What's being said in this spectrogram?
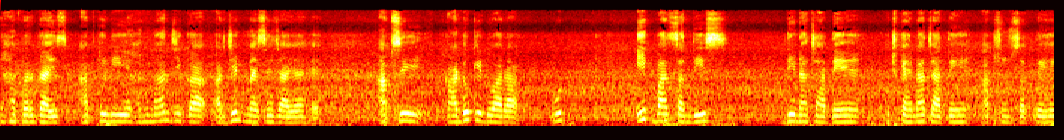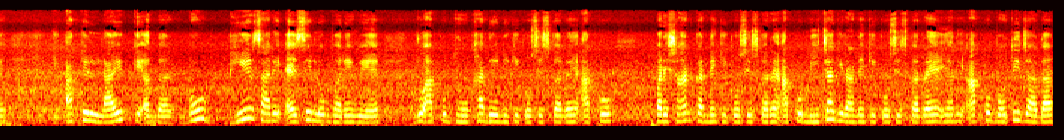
यहाँ पर गाइस आपके लिए हनुमान जी का अर्जेंट मैसेज आया है। आपसे कार्डों के द्वारा वो एक बात संदेश देना चाहते हैं, कुछ कहना चाहते हैं, आप सुन सकते हैं कि आपके लाइफ के अंदर बहुत ढेर सारे ऐसे लोग भरे हुए हैं जो आपको धोखा देने की कोशिश कर रहे हैं, आपको परेशान करने की कोशिश कर रहे हैं, आपको नीचा गिराने की कोशिश कर रहे हैं, यानी आपको बहुत ही ज़्यादा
